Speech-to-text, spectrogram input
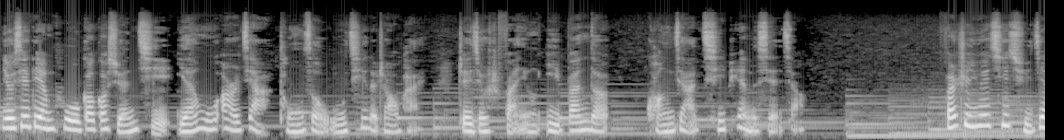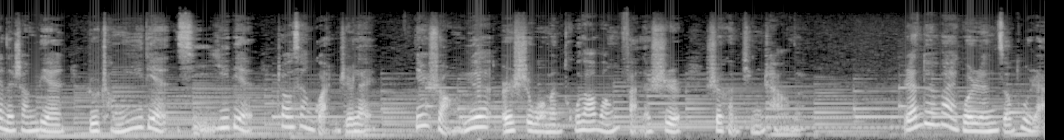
有些店铺高高悬起“言无二价，童叟无欺”的招牌，这就是反映一般的狂价欺骗的现象。凡是约期取件的商店，如成衣店、洗衣店、照相馆之类。因爽约而使我们徒劳往返的事是很平常的，然对外国人则不然。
